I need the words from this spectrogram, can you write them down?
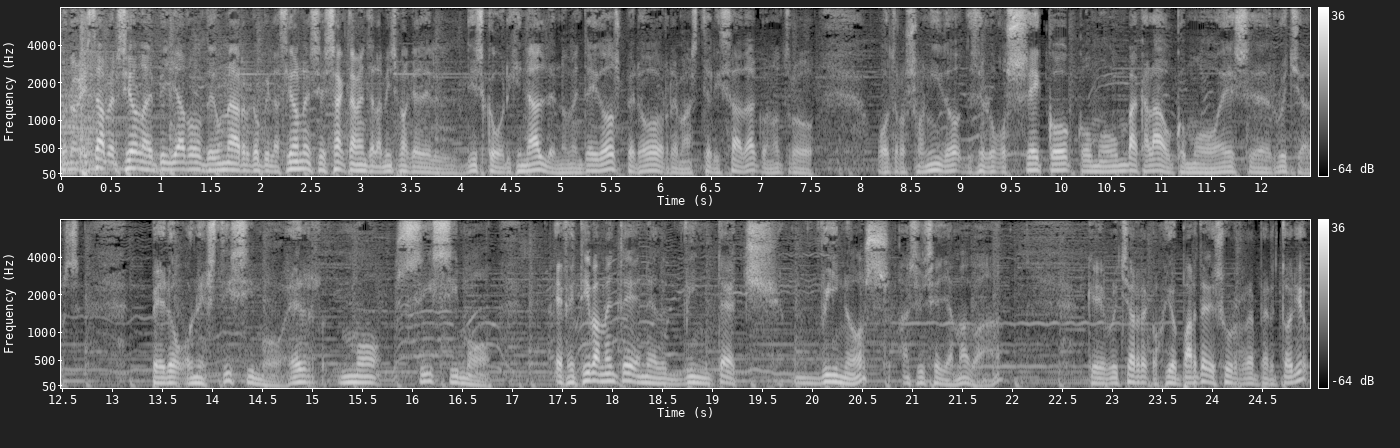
Bueno, esta versión la he pillado de una recopilación, es exactamente la misma que del disco original del 92, pero remasterizada con otro, otro sonido, desde luego seco como un bacalao, como es eh, Richards, pero honestísimo, hermosísimo. Efectivamente en el vintage vinos, así se llamaba, que Richard recogió parte de su repertorio,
